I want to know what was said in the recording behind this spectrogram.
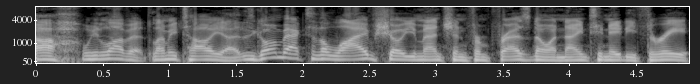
Oh, we love it. Let me tell you. Going back to the live show you mentioned from Fresno in 1983.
